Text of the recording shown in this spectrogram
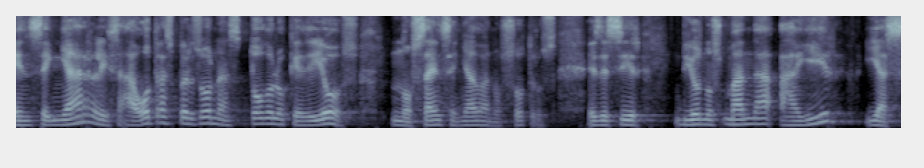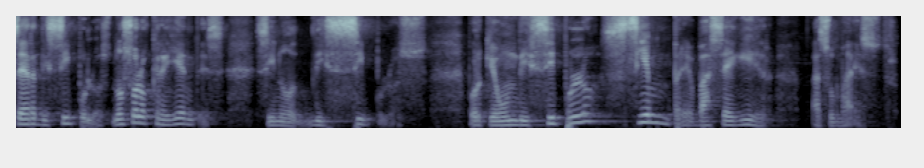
enseñarles a otras personas todo lo que Dios nos ha enseñado a nosotros. Es decir, Dios nos manda a ir y a ser discípulos, no solo creyentes, sino discípulos, porque un discípulo siempre va a seguir a su maestro.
